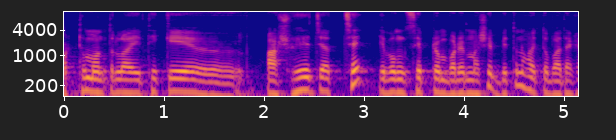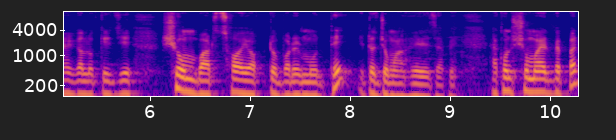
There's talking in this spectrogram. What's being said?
অর্থ মন্ত্রণালয় থেকে পাশ হয়ে যাচ্ছে এবং সেপ্টেম্বরের মাসে বেতন হয়তো বা দেখা গেল কি যে সোমবার ছয় অক্টোবরের মধ্যে এটা জমা হয়ে যাবে। এখন সময়ের ব্যাপার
